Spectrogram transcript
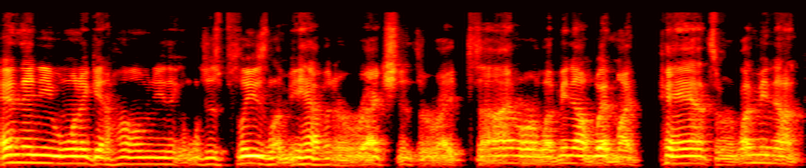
and then you want to get home and you think well just please let me have an erection at the right time or let me not wet my pants or let me not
